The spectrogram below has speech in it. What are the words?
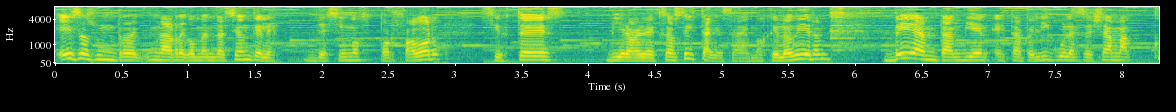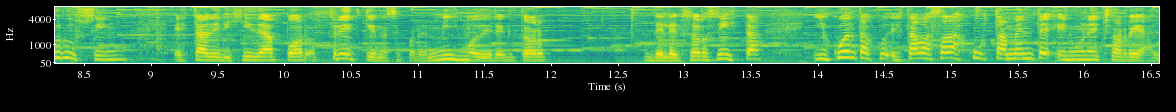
eso es una recomendación que les decimos, por favor, si ustedes vieron El Exorcista, que sabemos que lo vieron, vean también esta película, se llama Cruising, está dirigida por Friedkin, es por el mismo director del Exorcista, y cuenta, está basada justamente en un hecho real.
